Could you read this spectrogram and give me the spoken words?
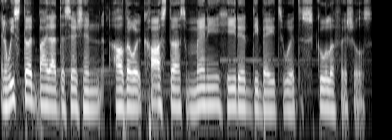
And we stood by that decision, although it cost us many heated debates with school officials.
